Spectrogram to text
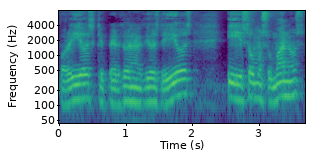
por ellos, que perdonen a Dios de ellos y somos humanos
